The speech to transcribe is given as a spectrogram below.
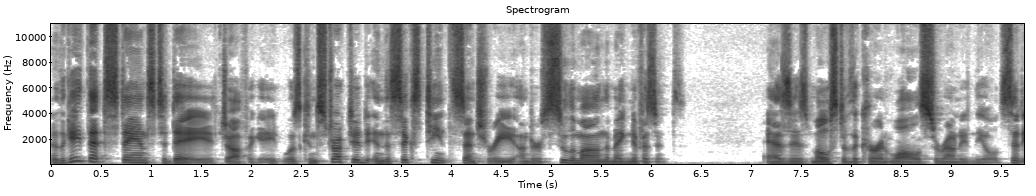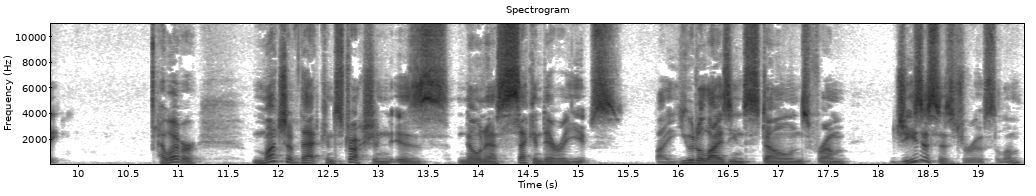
Now, the gate that stands today, Jaffa Gate, was constructed in the 16th century under Suleiman the Magnificent, as is most of the current walls surrounding the old city. However, much of that construction is known as secondary use by utilizing stones from Jesus' Jerusalem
